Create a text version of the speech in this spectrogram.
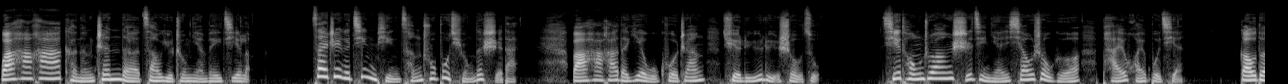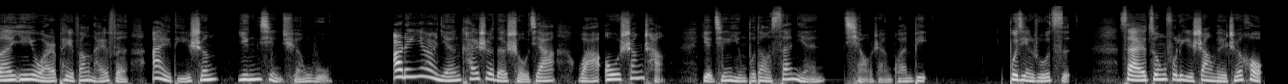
娃哈哈可能真的遭遇中年危机了。在这个竞品层出不穷的时代，娃哈哈的业务扩张却屡屡受阻。其童装十几年销售额徘徊不前，高端婴幼儿配方奶粉爱迪生音信全无。二零一二年开设的首家娃欧商场也经营不到三年，悄然关闭。不仅如此，在宗馥莉上位之后，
